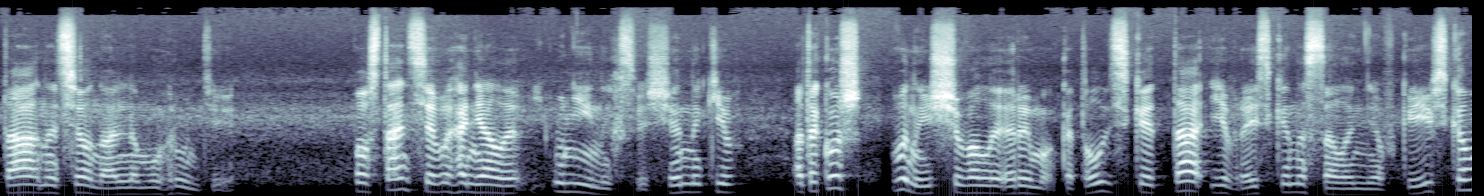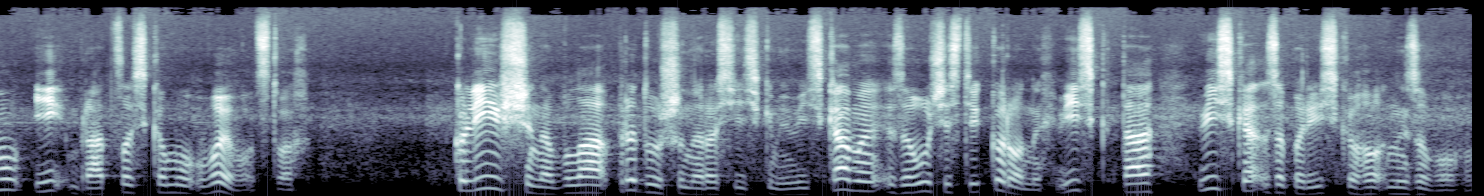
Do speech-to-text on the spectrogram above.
та національному ґрунті. Повстанці виганяли унійних священників, а також винищували римо-католицьке та єврейське населення в Київському і Братславському воєводствах. Коліївщина була придушена російськими військами за участі коронних військ та війська Запорізького низового.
